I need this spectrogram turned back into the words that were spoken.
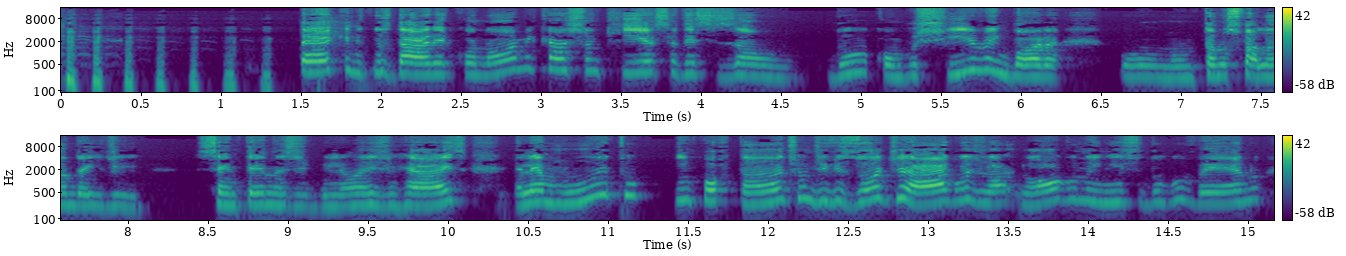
Técnicos da área econômica acham que essa decisão do combustível, embora não estamos falando aí de centenas de bilhões de reais, ela é muito importante, um divisor de águas logo no início do governo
